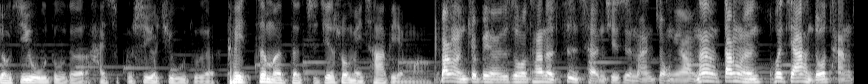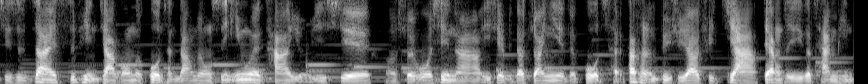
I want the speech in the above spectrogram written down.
有机无毒的，还是不是有机无毒的？可以这么的直接说没差别吗？当然，就变成说它的制成其实蛮重要。那当然会加很多糖，其实在食品加工的过程当中，是因为它有一些呃水活性啊，一些比较专业的过程，它可能必须要去加这样子一个产品，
